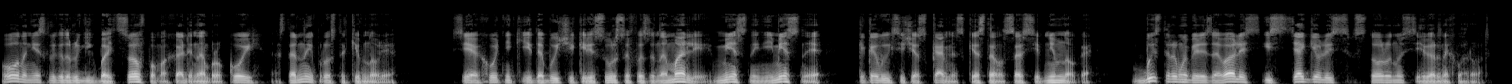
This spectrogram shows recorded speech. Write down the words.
Он и несколько других бойцов помахали нам рукой, остальные просто кивнули. Все охотники и добытчики ресурсов из аномалии, местные, не местные — каковых сейчас в Каменске осталось совсем немного, быстро мобилизовались и стягивались в сторону северных ворот.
